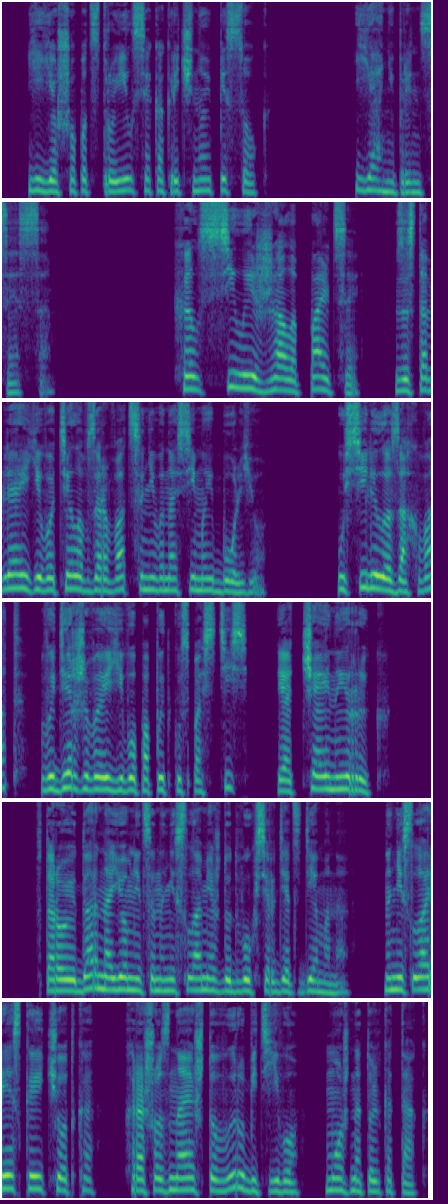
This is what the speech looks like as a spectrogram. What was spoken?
— ее шепот струился, как речной песок. «Я не принцесса». Хелл с силой сжала пальцы, заставляя его тело взорваться невыносимой болью. Усилила захват, выдерживая его попытку спастись и отчаянный рык. Второй удар наемница нанесла между двух сердец демона нанесла резко и четко, хорошо зная, что вырубить его можно только так.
